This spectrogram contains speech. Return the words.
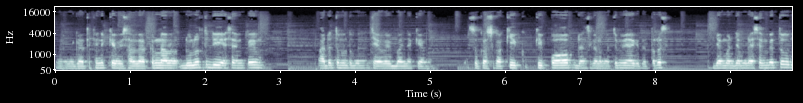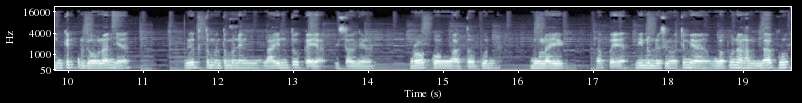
Yang negatif ini kayak misalnya kenal dulu tuh di SMP ada teman-teman cewek banyak yang suka-suka K-pop dan segala macamnya gitu. Terus zaman-zaman SMP tuh mungkin pergaulannya itu teman-teman yang lain tuh kayak misalnya merokok ataupun mulai apa ya minum dan segala macam ya walaupun alhamdulillah aku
